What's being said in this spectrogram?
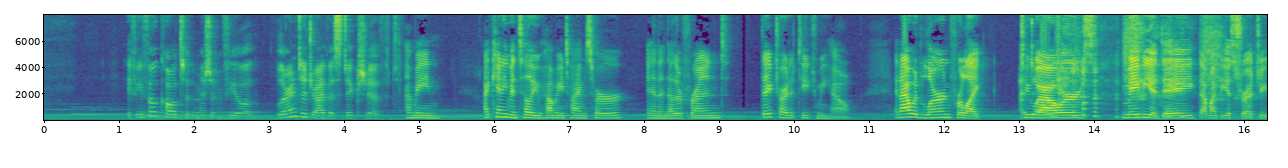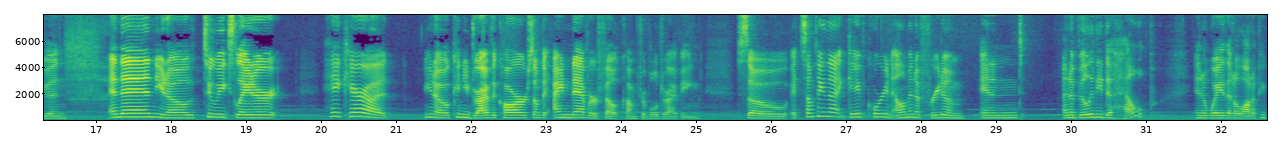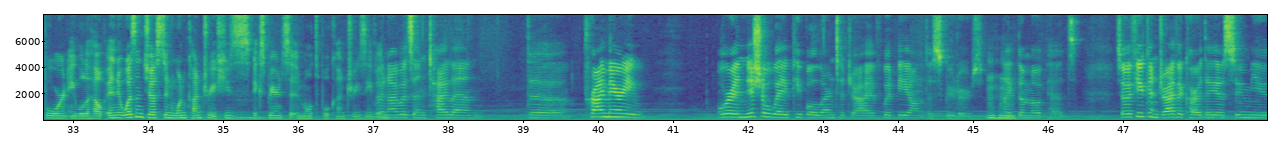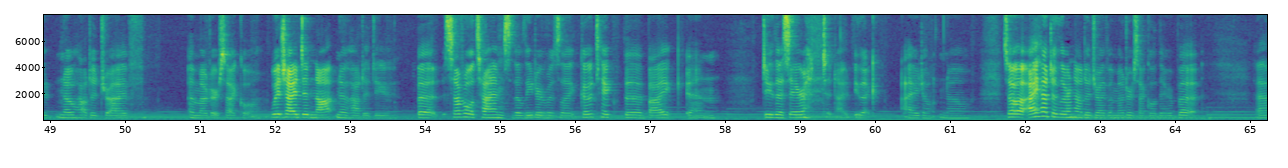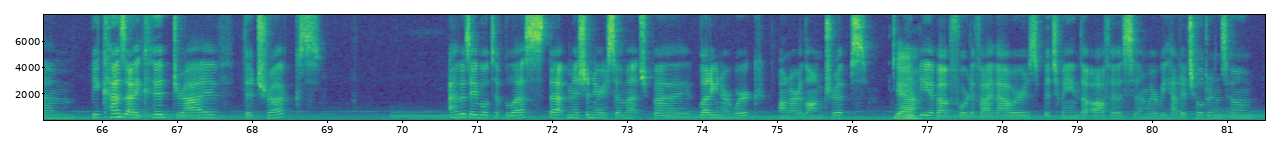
if you feel called to the mission field, learn to drive a stick shift. I mean, I can't even tell you how many times her and another friend they try to teach me how. And I would learn for like two hours, maybe a day. That might be a stretch even. And then, you know, two weeks later, hey, Kara, you know, can you drive the car or something? I never felt comfortable driving. So it's something that gave Corrie an element of freedom and an ability to help in a way that a lot of people weren't able to help. And it wasn't just in one country, she's experienced it in multiple countries, even. When I was in Thailand, the primary or initial way people learn to drive would be on the scooters, like the mopeds. So if you can drive a car, they assume you know how to drive a motorcycle, which I did not know how to do. But several times the leader was like, go take the bike and do this errand. And I'd be like, I don't know. So I had to learn how to drive a motorcycle there. But um, because I could drive the trucks, I was able to bless that missionary so much by letting her work on our long trips. yeah. It'd be about four to five hours between the office and where we had a children's home.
